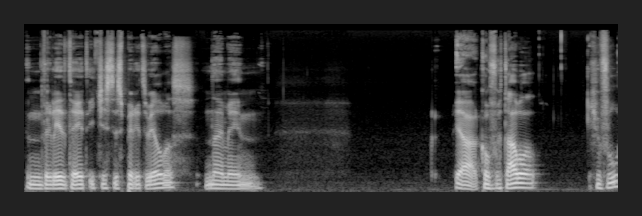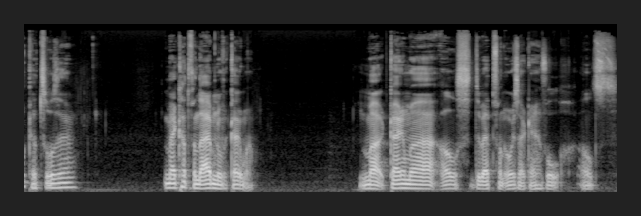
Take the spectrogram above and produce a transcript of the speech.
in de verleden tijd ietsjes te spiritueel was naar mijn ja, comfortabel gevoel, ik had zo zeggen. Maar ik had vandaag hebben over karma. Maar karma als de wet van oorzaak en gevolg. Als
